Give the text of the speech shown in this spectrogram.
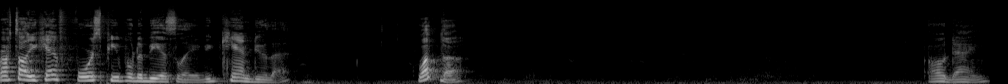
Raftal, you can't force people to be a slave. You can't do that. What the? Oh, dang.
